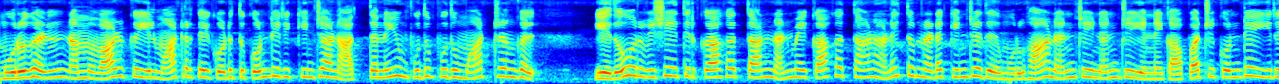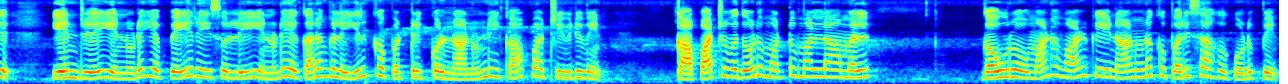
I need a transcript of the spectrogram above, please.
முருகன் நம்ம வாழ்க்கையில் மாற்றத்தை கொடுத்து கொண்டிருக்கின்றான். அத்தனையும் புது புது மாற்றங்கள். ஏதோ ஒரு விஷயத்திற்காகத்தான் நன்மைக்காகத்தான் அனைத்தும் நடக்கின்றது. முருகா நன்றி நன்றி. என்னை காப்பாற்றி கொண்டே இரு. என்று என்னுடைய பெயரை சொல்லி என்னுடைய கரங்களை இருக்க பற்றிக்கொள் நான் உன்னை காப்பாற்றி விடுவேன். காப்பாற்றுவதோடு மட்டுமல்லாமல் கௌரவமான வாழ்க்கையை நான் உனக்கு பரிசாக கொடுப்பேன்.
